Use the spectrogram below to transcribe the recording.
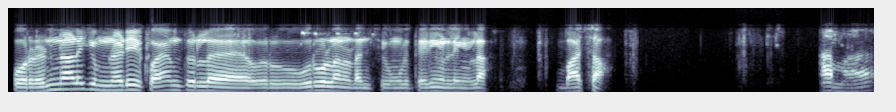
ஒரு ரெண்டு நாளைக்கு முன்னாடி கோயம்புத்தூரில் ஒரு ஊர்வலம் நடந்துச்சு. உங்களுக்கு தெரியும் இல்லைங்களா? பாஷா ஆமாம்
